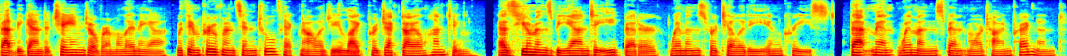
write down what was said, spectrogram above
That began to change over millennia, with improvements in tool technology like projectile hunting. As humans began to eat better, women's fertility increased. That meant women spent more time pregnant.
